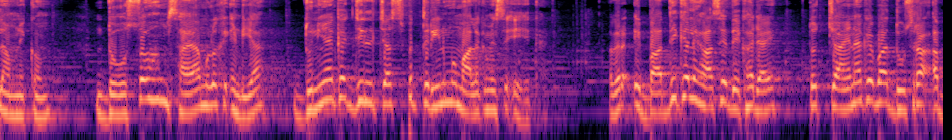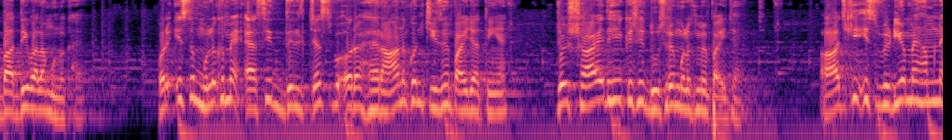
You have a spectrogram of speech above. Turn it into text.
वालेकुम। दोस्तों, हम साया मुल्क इंडिया दुनिया के दिलचस्प तरीन ममालक में से एक है। अगर इबादी के लिहाज से देखा जाए तो चाइना के बाद दूसरा आबादी वाला मुल्क है। और इस मुल्क में ऐसी दिलचस्प और हैरान कन चीज़ें पाई जाती हैं, जो शायद ही किसी दूसरे मुल्क में पाई जाए। आज की इस वीडियो में हमने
